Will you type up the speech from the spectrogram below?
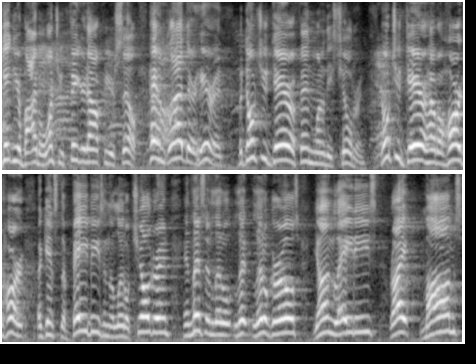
get in your Bible? Why don't you figure it out for yourself? Hey, I'm glad they're hearing, but don't you dare offend one of these children. Don't you dare have a hard heart against the babies and the little children. And listen, little little girls, young ladies, right? Moms,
